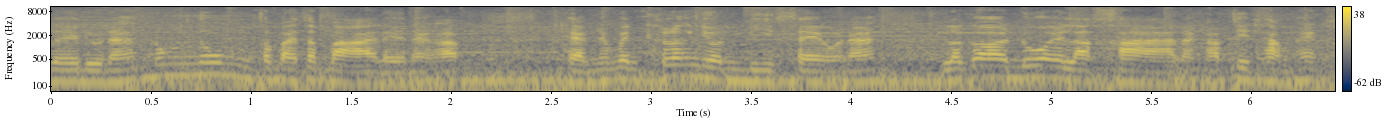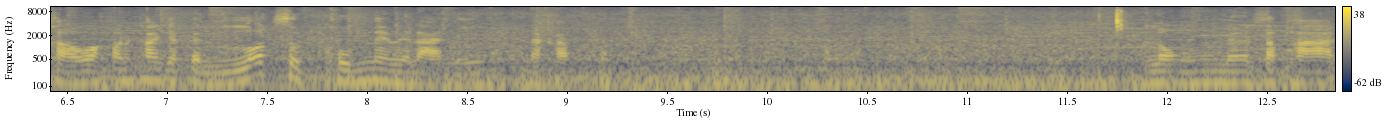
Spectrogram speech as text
เลยดูนะ นุ่มๆ สบายๆ เลยนะครับ แถมยังเป็นเครื่องยนต์ดีเซลนะ แล้วก็ด้วยราคานะครับที่ทำให้เขาว่าค่อนข้างจะเป็นรถสุดคุ้มในเวลานี้นะครับ ลงเนินสะพาน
